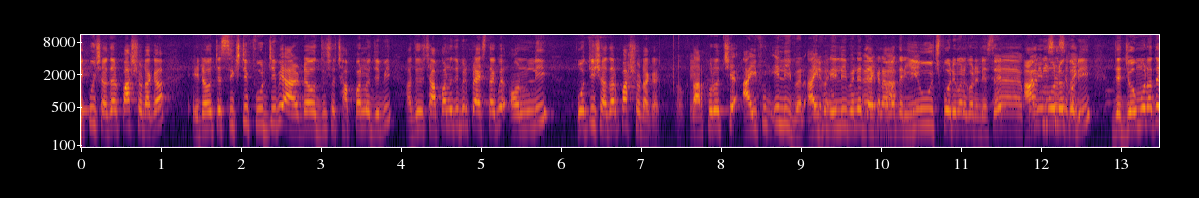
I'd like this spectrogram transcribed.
একুশ হাজার পাঁচশো টাকা। এটা হচ্ছে সিক্সটি ফোর জিবি আর এটা দুশো ছাপ্পান্ন জিবি আর দুশো ছাপ্পান্ন জিবির প্রাইস থাকবে অনলি পঁচিশ হাজার পাঁচশো টাকায়। তারপর হচ্ছে আইফোন ইলেভেন আইফোন দেখেন আমাদের হিউজ পরিমাণ করে কয় আমি মনে করি যে যমুনাতে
